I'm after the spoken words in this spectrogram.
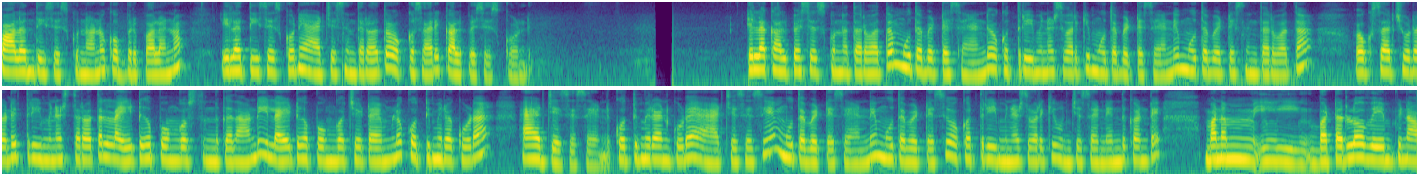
పాలను తీసేసుకున్నాను కొబ్బరి పాలను. ఇలా తీసేసుకొని యాడ్ చేసిన తర్వాత ఒక్కసారి కలిపేసేసుకోండి. ఇలా కలిపేసేసుకున్న తర్వాత మూత పెట్టేసేయండి. ఒక త్రీ మినిట్స్ వరకు మూత పెట్టేసేయండి. మూత పెట్టేసిన తర్వాత ఒకసారి చూడండి. త్రీ మినిట్స్ తర్వాత లైట్గా పొంగు వస్తుంది కదా అండి. ఈ లైట్గా పొంగు వచ్చే టైంలో కొత్తిమీర కూడా యాడ్ చేసేసేయండి. కొత్తిమీరని కూడా యాడ్ చేసేసి మూత పెట్టేసేయండి. మూత పెట్టేసి ఒక త్రీ మినిట్స్ వరకు ఉంచేసేయండి. ఎందుకంటే మనం ఈ బటర్లో వేంపిన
